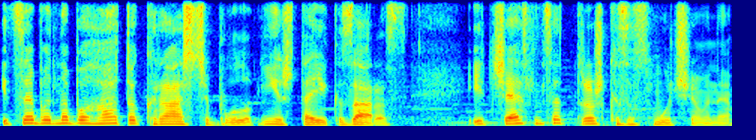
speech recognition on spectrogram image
І це би набагато краще було б, ніж те, як зараз. І чесно, це трошки засмучує мене.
